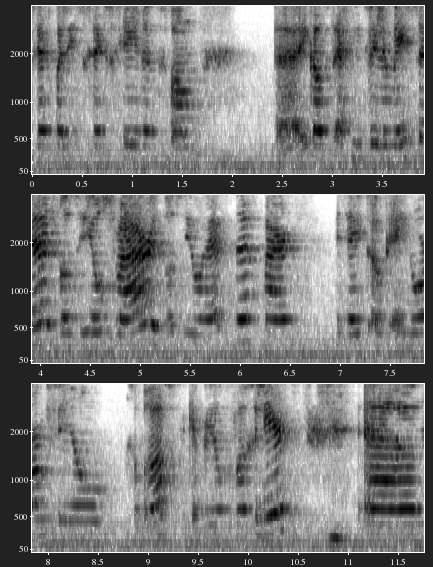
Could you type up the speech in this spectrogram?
Zeg wel eens gekscherend van... Uh, ik had het echt niet willen missen. Het was heel zwaar, het was heel heftig. Maar het heeft ook enorm veel gebracht. Ik heb er heel veel van geleerd. Um,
